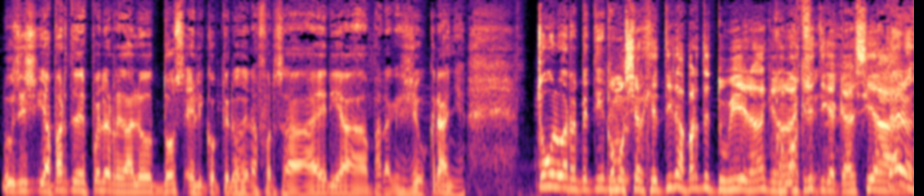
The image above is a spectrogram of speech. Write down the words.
luces, y aparte después le regaló dos helicópteros de la Fuerza Aérea para que se lleve a Ucrania. Yo vuelvo a repetir. Como si Argentina aparte tuviera, que era una si- crítica que hacía Claro,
